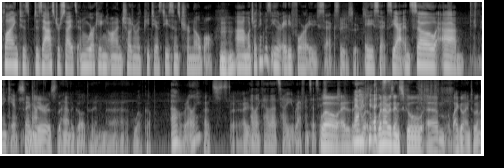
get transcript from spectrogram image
flying to disaster sites and working on children with PTSD since Chernobyl, um, which I think was either 84 or 86. 86. 86, yeah. And so, um, thank you. Same No. year as the Hand of God in uh, the World Cup. Oh, really? That's uh, I like how that's how you reference that Well, I. No. when I was in school, um, I got into an,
